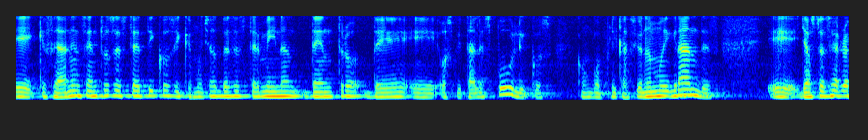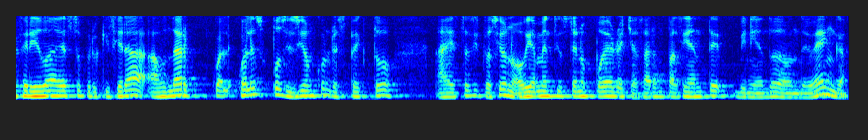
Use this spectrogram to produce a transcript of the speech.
eh, que se dan en centros estéticos y que muchas veces terminan dentro de eh, hospitales públicos con complicaciones muy grandes. Eh, ya usted se ha referido a esto, pero quisiera ahondar cuál, cuál es su posición con respecto a esta situación. Obviamente usted no puede rechazar a un paciente viniendo de donde venga,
